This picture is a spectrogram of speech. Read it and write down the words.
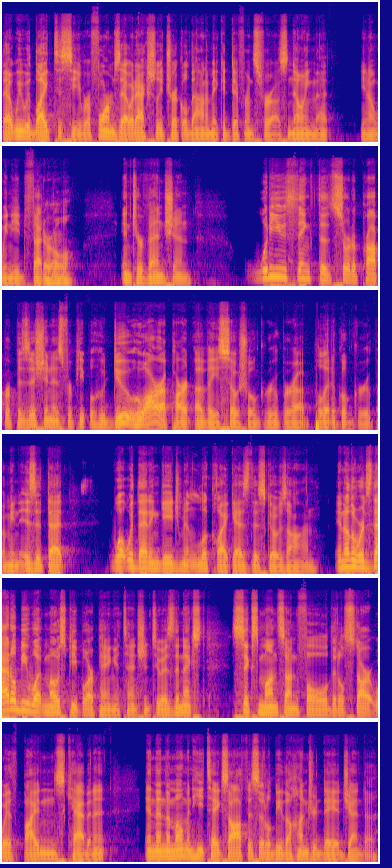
that we would like to see reforms that would actually trickle down and make a difference for us, knowing that you know we need federal mm-hmm. intervention what do you think the sort of proper position is for people who do who are a part of a social group or a political group? I mean, is it that what would that engagement look like as this goes on? In other words, that'll be what most people are paying attention to as the next 6 months unfold. It'll start with Biden's cabinet and then the moment he takes office it'll be the 100-day agenda.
